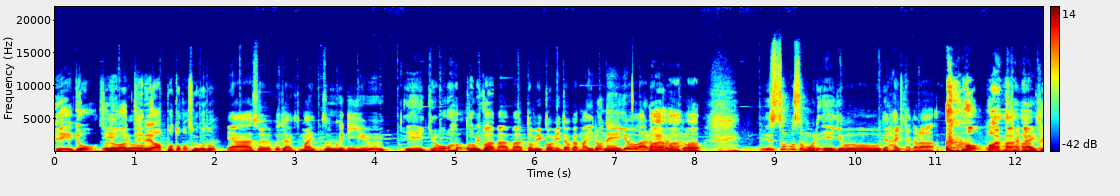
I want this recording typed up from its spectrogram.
営業？それはテレアポとかそういうこと？いやーそういうことじゃなくて、まあ、俗に言う営業、飛び込み まあまあまあ飛び込みとか、まあ、いろんな営業あるんだけど、そもそも俺営業で入ったから 社会人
